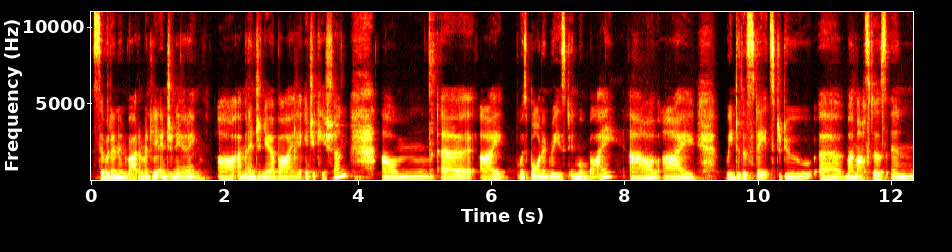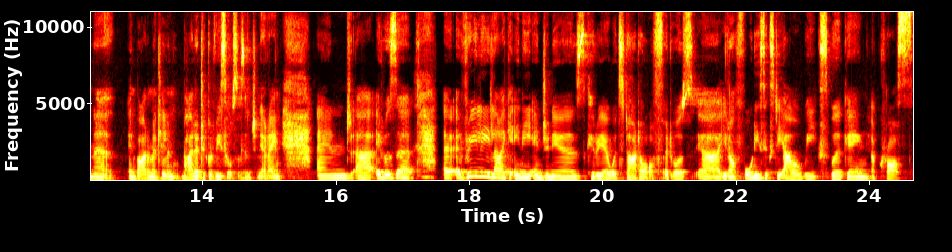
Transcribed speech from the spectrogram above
civil and environmental engineering. Uh, I'm an engineer by education. Um, uh, I was born and raised in Mumbai. Uh, I went to the States to do uh, my master's in uh, environmental and biological resources engineering. And uh, it was a, a, really like any engineer's career would start off. It was, uh, you know, 40, 60 hour weeks working across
